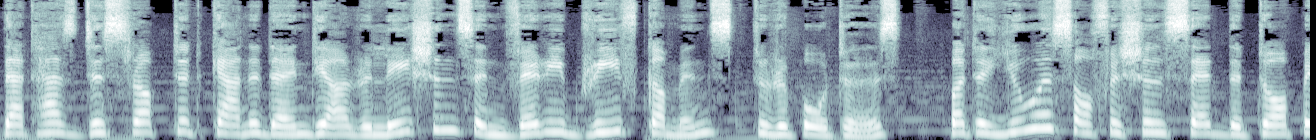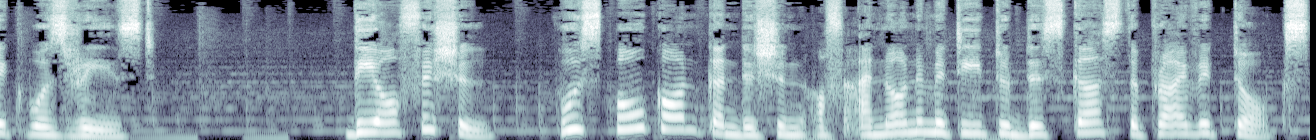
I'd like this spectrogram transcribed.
that has disrupted Canada India relations in very brief comments to reporters, but a US official said the topic was raised. The official, who spoke on condition of anonymity to discuss the private talks,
